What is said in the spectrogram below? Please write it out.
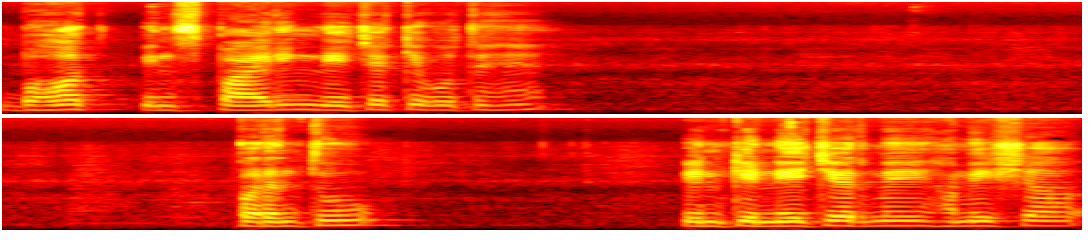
बहुत इंस्पायरिंग नेचर के होते हैं, परंतु इनके नेचर में हमेशा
